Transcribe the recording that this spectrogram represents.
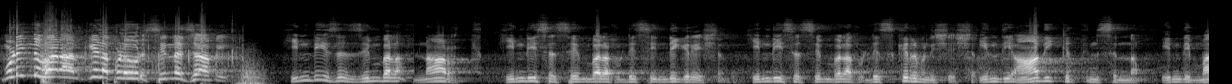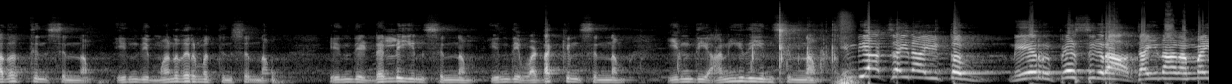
முடிந்து போனான் ஒரு Chinnasamy. Hindi is a of north Hindi is a symbol of disintegration Hindi is a symbol of discrimination Hindi ஆதிக்கத்தின் சின்னம் இந்தி மதத்தின் சின்னம் இந்தி மனு தர்மத்தின் சின்னம் இந்தி டெல்லியின் சின்னம் இந்தி வடக்கின் சின்னம் இந்தி அநீதியின் சின்னம் இந்தியா சைனா யுத்தம் நேரு பேசுகிறார் சைனா நம்மை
